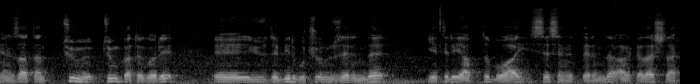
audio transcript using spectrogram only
Yani zaten tümü tüm kategori e, yüzde bir buçuğun üzerinde getiri yaptı bu ay hisse senetlerinde arkadaşlar.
